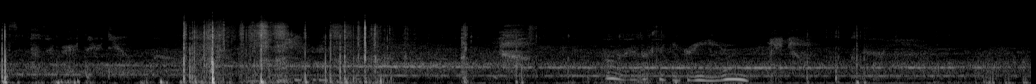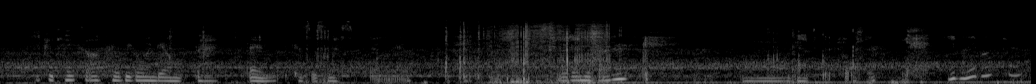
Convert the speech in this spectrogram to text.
There's another bird there too. Oh, that looks like a gray heron. I know. If he takes off, he'll be going down that end because his nest down there. See it any better? Oh, we're gonna have to get closer. A little closer.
